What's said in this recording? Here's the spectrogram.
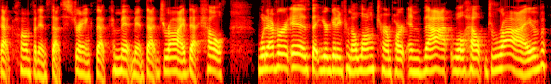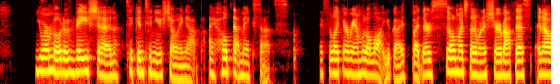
that confidence, that strength, that commitment, that drive, that health, whatever it is that you're getting from the long term part. And that will help drive your motivation to continue showing up. I hope that makes sense. I feel like I rambled a lot, you guys, but there's so much that I want to share about this. And i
